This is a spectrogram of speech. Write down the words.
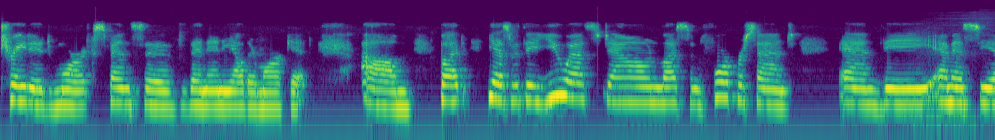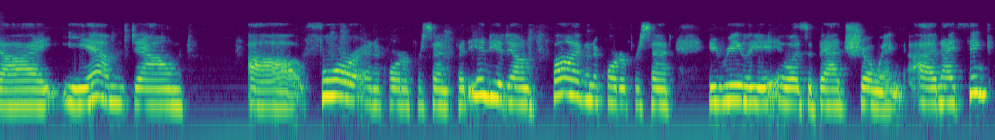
traded more expensive than any other market. Um, but yes, with the U.S. down less than four percent and the MSCI EM down uh, four and a quarter percent, but India down five and a quarter percent. It really it was a bad showing, and I think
